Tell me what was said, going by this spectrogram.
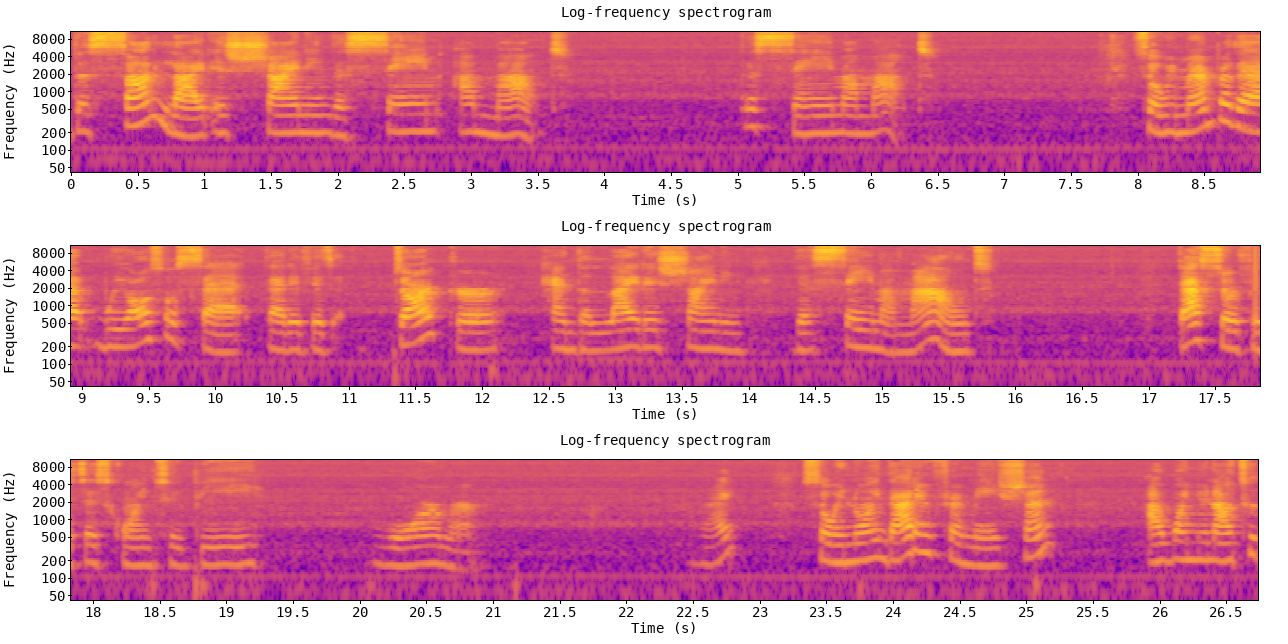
the sunlight is shining the same amount. The same amount. So remember that we also said that if it's darker and the light is shining the same amount, that surface is going to be warmer, right? So in knowing that information, I want you now to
